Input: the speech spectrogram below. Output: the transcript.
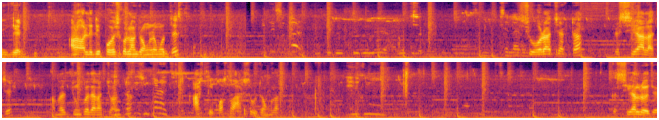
এই গেট আমরা অলরেডি প্রবেশ করলাম জঙ্গলের মধ্যে। শুয়োর আছে একটা একটা শিয়াল আছে। আমরা জুম করে দেখাচ্ছি অনেকটা। আসতে কত আসতে জঙ্গল আসতে একটা শিয়াল রয়েছে।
